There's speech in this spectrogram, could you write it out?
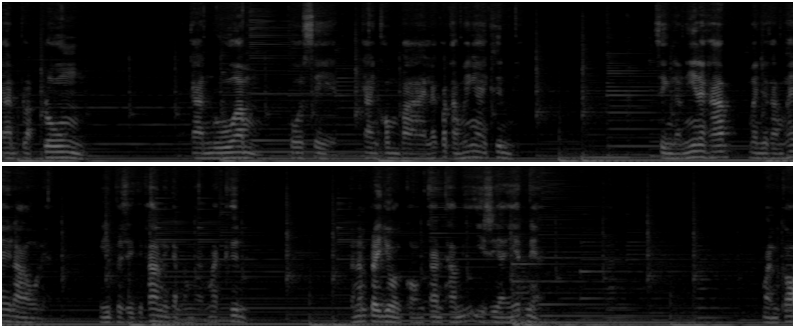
การปรับปรุง การรวมโปรเซสการคอมไบแล้วก็ทำให้ง่ายขึ้น สิ่งเหล่านี้นะครับ มันจะทำให้เราเนี่ยมีประสิทธิภาพในการทำงานมากขึ้นดังนั้นประโยชน์ของการทำ ECIS เนี่ย มันก็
